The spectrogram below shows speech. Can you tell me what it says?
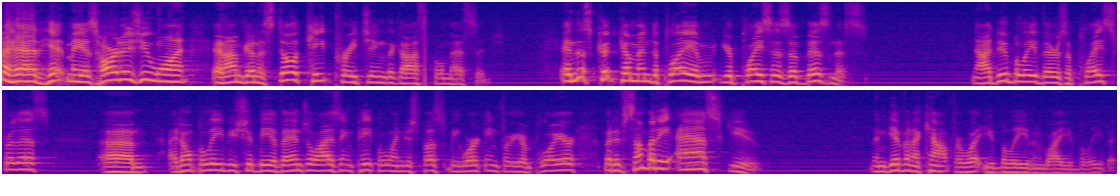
ahead, hit me as hard as you want, and I'm going to still keep preaching the gospel message. And this could come into play in your places of business. Now, I do believe there's a place for this. Um, I don't believe you should be evangelizing people when you're supposed to be working for your employer. But if somebody asks you, then give an account for what you believe and why you believe it.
